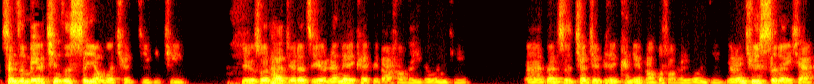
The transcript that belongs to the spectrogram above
甚至没有亲自试用过 ChatGPT。比如说，他觉得只有人类可以回答好的一个问题，呃，但是 ChatGPT 肯定答不好的一个问题。有人去试了一下，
